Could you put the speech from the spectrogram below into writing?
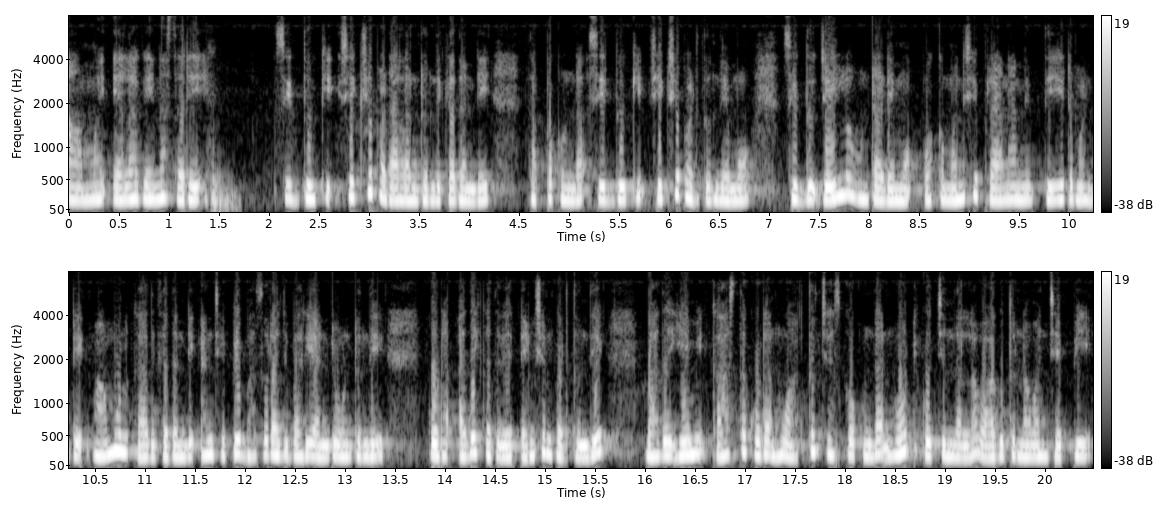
ఆ అమ్మాయి ఎలాగైనా సరే సిద్ధుకి శిక్ష పడాలంటుంది కదండి. తప్పకుండా సిద్ధుకి శిక్ష పడుతుందేమో. సిద్ధు జైల్లో ఉంటాడేమో. ఒక మనిషి ప్రాణాన్ని తీయటం అంటే మామూలు కాదు కదండి అని చెప్పి బసవరాజు భార్య అంటూ ఉంటుంది. కూడా అదే కదవే టెన్షన్ పడుతుంది. బాధ ఏమి కాస్త కూడా నువ్వు అర్థం చేసుకోకుండా నోటికొచ్చిందల్లా వాగుతున్నావు అని చెప్పి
